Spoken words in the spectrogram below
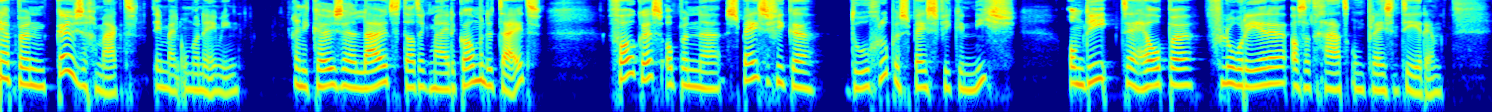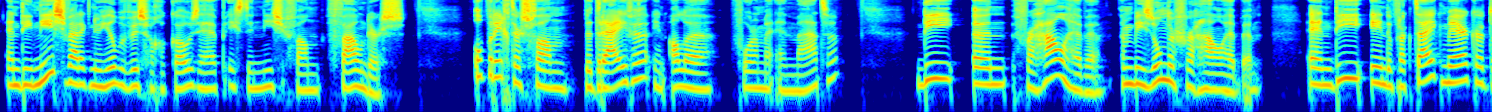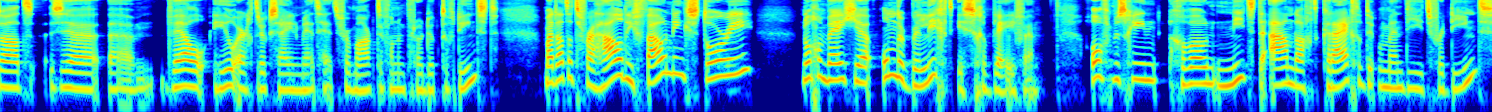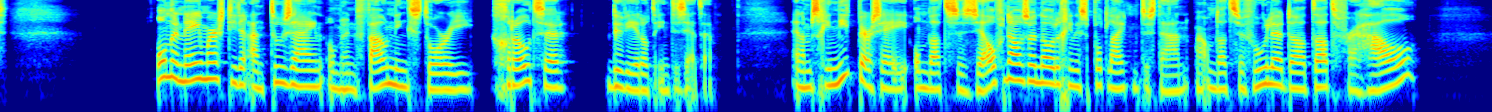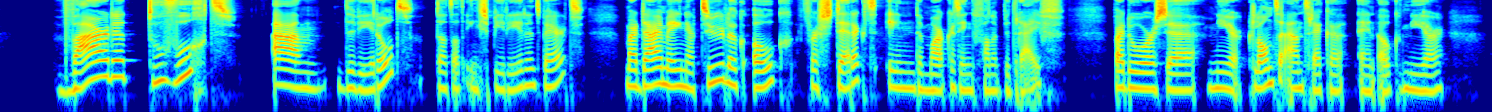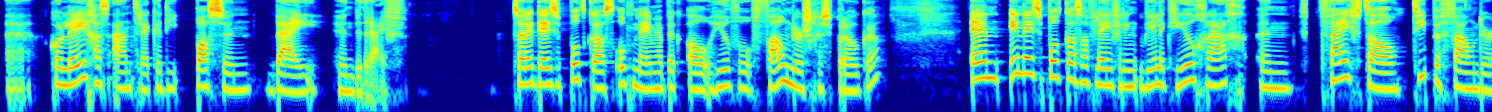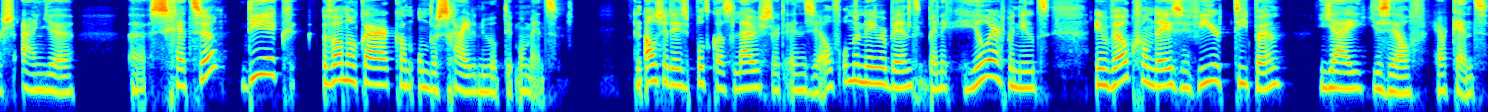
heb een keuze gemaakt in mijn onderneming. En die keuze luidt dat ik mij de komende tijd focus op een uh, specifieke doelgroep, een specifieke niche, om die te helpen floreren als het gaat om presenteren. En die niche waar ik nu heel bewust voor gekozen heb, is de niche van founders. Oprichters van bedrijven in alle vormen en maten, die een verhaal hebben, een bijzonder verhaal hebben. En die in de praktijk merken dat ze um, wel heel erg druk zijn met het vermarkten van een product of dienst. Maar dat het verhaal, die founding story, nog een beetje onderbelicht is gebleven. Of misschien gewoon niet de aandacht krijgt op dit moment die het verdient. Ondernemers die eraan toe zijn om hun founding story groter de wereld in te zetten. En dan misschien niet per se omdat ze zelf nou zo nodig in de spotlight moeten staan, maar omdat ze voelen dat dat verhaal waarde toevoegt aan de wereld, dat dat inspirerend werd, maar daarmee natuurlijk ook versterkt in de marketing van het bedrijf, waardoor ze meer klanten aantrekken en ook meer uh, collega's aantrekken die passen bij hun bedrijf. Terwijl ik deze podcast opneem, heb ik al heel veel founders gesproken. En in deze podcastaflevering wil ik heel graag een vijftal type founders aan je uh, schetsen, die ik van elkaar kan onderscheiden nu op dit moment. En als je deze podcast luistert en zelf ondernemer bent, ben ik heel erg benieuwd in welk van deze vier typen jij jezelf herkent.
